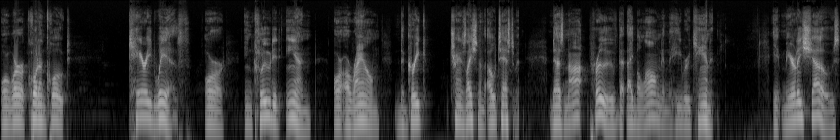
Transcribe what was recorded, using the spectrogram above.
or were quote unquote carried with or included in or around the Greek translation of the Old Testament does not prove that they belonged in the Hebrew canon. It merely shows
